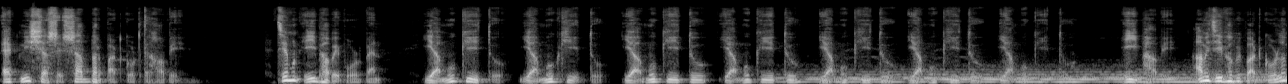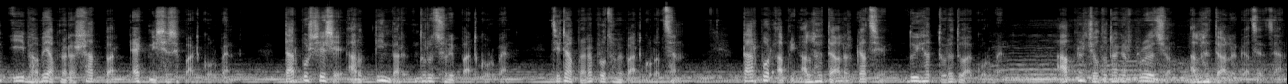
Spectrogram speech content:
এক নিঃশ্বাসে সাতবার পাঠ করতে হবে। যেমন এইভাবে পড়বেন। মুকিতু ইয়া মুকিতু ইয়া মুকিতু ইয়া মুকিতু এইভাবে, আমি যেভাবে পাঠ করলাম, এইভাবে আপনারা সাতবার এক নিঃশ্বাসে পাঠ করবেন। তারপর শেষে আরও তিনবার শরীফ পাঠ করবেন, যেটা আপনারা প্রথমে পাঠ করেছেন। তারপর আপনি আল্লাহ তাআলার কাছে দুই হাত ধরে দোয়া করবেন। আপনার যত টাকার প্রয়োজন, আল্লাহ তাআলার কাছে যান।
